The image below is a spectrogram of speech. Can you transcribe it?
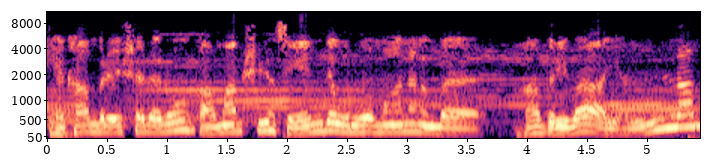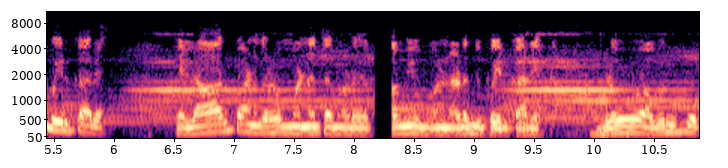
ஏகாம்பரேஸ்வரரும் காமாட்சியும் சேர்ந்த உருவமான நம்ம மகாபரிவா எல்லாம் போயிருக்காரு. எல்லாருக்கும் அனுகிரகம் பண்ண தன்னோட சாமி நடந்து போயிருக்காரு. அவ்வளோ அவருக்கு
